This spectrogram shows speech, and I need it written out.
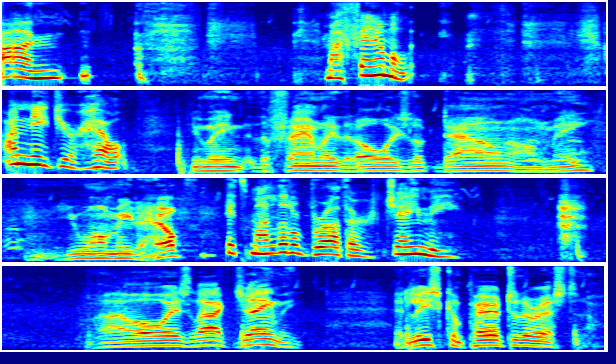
I'm. My family. I need your help. You mean the family that always looked down on me? You want me to help? It's my little brother, Jamie. I always liked Jamie. At least compared to the rest of them.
